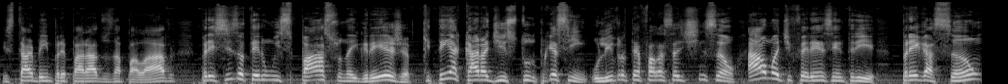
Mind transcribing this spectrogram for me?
estar bem preparados na palavra, precisa ter um espaço na igreja que tenha cara de estudo, porque assim, o livro até fala essa distinção. Há uma diferença entre pregação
